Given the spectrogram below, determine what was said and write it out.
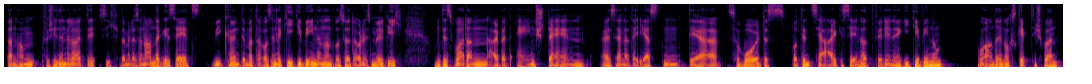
Dann haben verschiedene Leute sich damit auseinandergesetzt, wie könnte man daraus Energie gewinnen und was wäre da alles möglich. Und das war dann Albert Einstein als einer der ersten, der sowohl das Potenzial gesehen hat für die Energiegewinnung, wo andere noch skeptisch waren,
